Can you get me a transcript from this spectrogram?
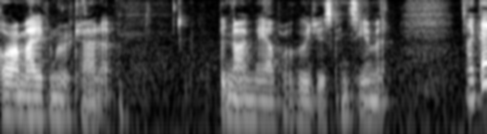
or I might even return it. But knowing me, I'll probably just consume it. Okay.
